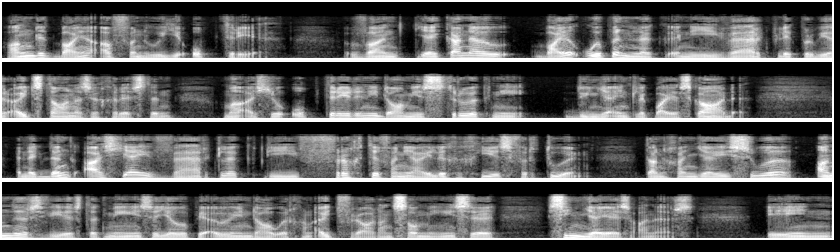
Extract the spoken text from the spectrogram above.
hang dit baie af van hoe jy optree want jy kan nou baie openlik in die werkplek probeer uitstaan as 'n Christen, maar as jou optrede nie daarmee strook nie, doen jy eintlik baie skade. En ek dink as jy werklik die vrugte van die Heilige Gees vertoon, dan gaan jy so anders wees dat mense jou op die ou en daaroor gaan uitvra, dan sal mense sien jy is anders. En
